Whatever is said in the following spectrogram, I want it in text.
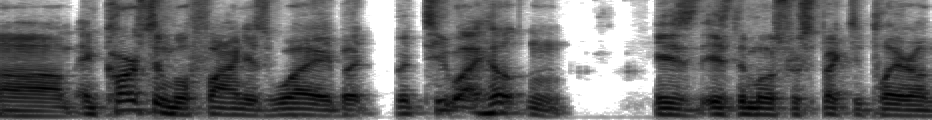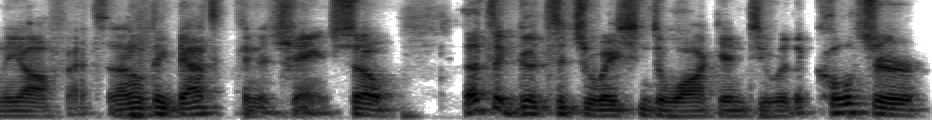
Um, and Carson will find his way, but but T.Y. Hilton is is the most respected player on the offense. And I don't think that's going to change. So that's a good situation to walk into where the culture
